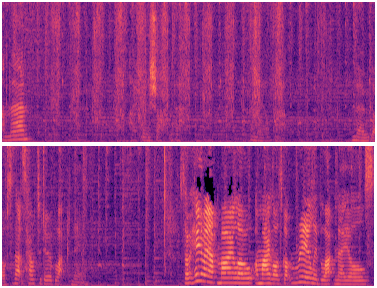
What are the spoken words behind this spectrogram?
And then I finish off with a, And there we go. So that's how to do a black nail. So here I have Milo and Milo's got really black nails.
